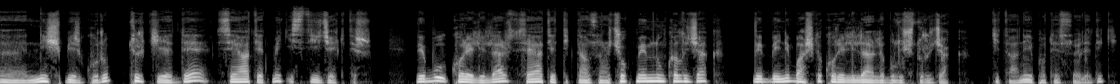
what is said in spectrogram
e, niş bir grup Türkiye'de seyahat etmek isteyecektir. Ve bu Koreliler seyahat ettikten sonra çok memnun kalacak ve beni başka Korelilerle buluşturacak. İki tane hipotez söyledik.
